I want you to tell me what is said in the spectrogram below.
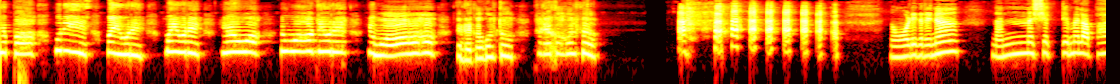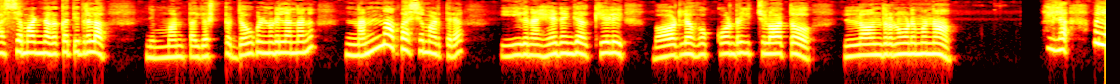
ಯಪ್ಪ ಉರಿ ಮೈ ಉರಿ ಮೈ ಉರಿ ಯವ್ವ ಯವ್ವ ದೇವ್ರಿ ಯವ್ವ ತಡೆಕಾಗೋಲ್ತು ತಡೆಕಾಗೋಲ್ತು ನೋಡಿದ್ರೇನ? ನನ್ನ ಶಕ್ತಿ ಮೇಲೆ ಅಪಹಾಸ್ಯ ಮಾಡಿ ನರಕತ್ತಿದ್ರಲ್ಲ? ನಿಮ್ಮಂತ ಎಷ್ಟು ಜವುಗಳು ನೋಡಿಲ್ಲ ನಾನು, ನನ್ನ ಅಪಹಾಸ್ಯ ಮಾಡ್ತೀರ? ಈಗ ನಾ ಹೇಳ್ದಂಗೆ ಕೇಳಿ ಬಾಟ್ಲೆ ಹೊಕ್ಕೊಂಡ್ರೆ ಚಲೋ ಆತು. ಇಲ್ಲ ಅಂದ್ರೆ ನೋಡಿ ಮನ್ನ ಇಲ್ಲ, ಅಲ್ಲ,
